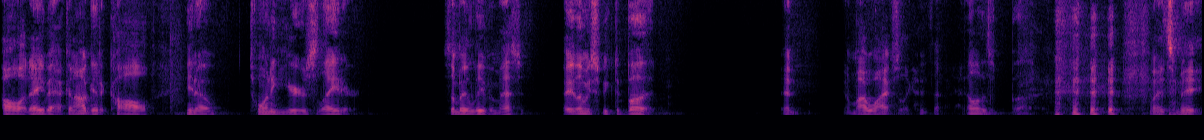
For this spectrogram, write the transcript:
all at ABAC, and I'll get a call, you know, 20 years later. Somebody leave a message. Hey, let me speak to Bud. You know, my wife's like, who the hell is Bud? well, it's me.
